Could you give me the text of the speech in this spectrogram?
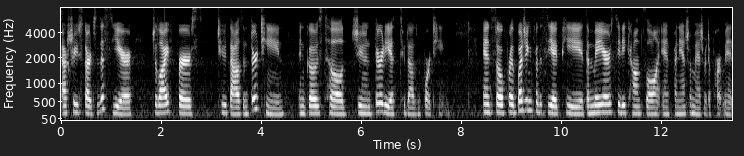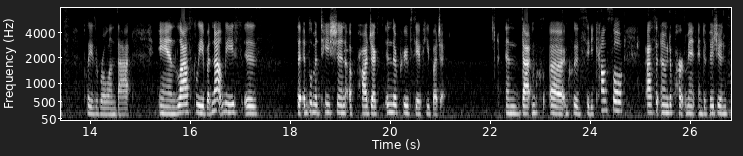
actually starts this year, July 1st, 2013, and goes till June 30th, 2014. And so for the budgeting for the CIP, the mayor, city council, and financial management departments plays a role in that. And lastly, but not least, is the implementation of projects in the approved CIP budget. And that uh, includes City Council, Asset Owning Department and Divisions,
